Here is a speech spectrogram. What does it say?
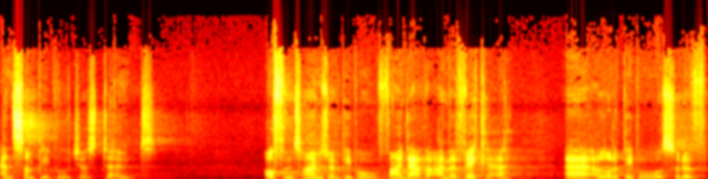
and some people just don't. Oftentimes, when people find out that I'm a vicar, uh, a lot of people will sort of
